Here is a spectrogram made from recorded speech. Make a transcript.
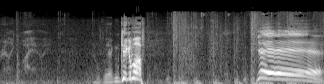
really quietly. Hopefully I can kick him off! Yeah!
